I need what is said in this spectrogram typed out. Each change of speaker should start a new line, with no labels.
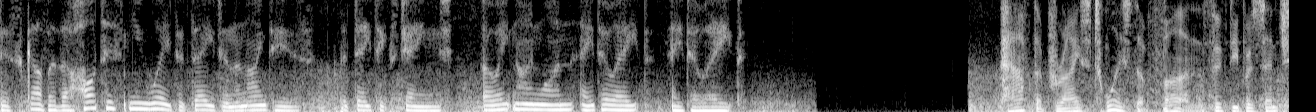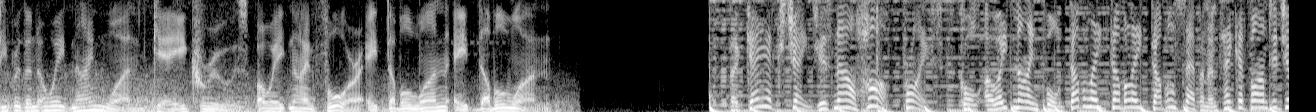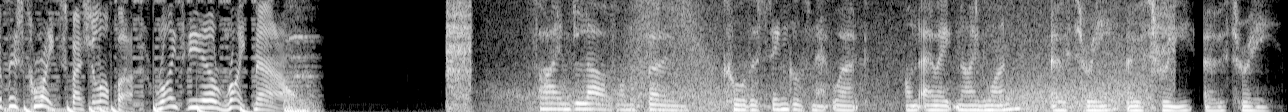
Discover the hottest new way to date in the 90s. The Date Exchange. 0891 808 808.
Half the price, twice the fun. 50% cheaper than 0891 Gay Cruise. 0894 811 811.
The Gay Exchange is now half price. Call 0894 888877 and take advantage of this great special offer. Right here, right now.
Find love on the phone. Call the Singles Network on 0891 030303.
